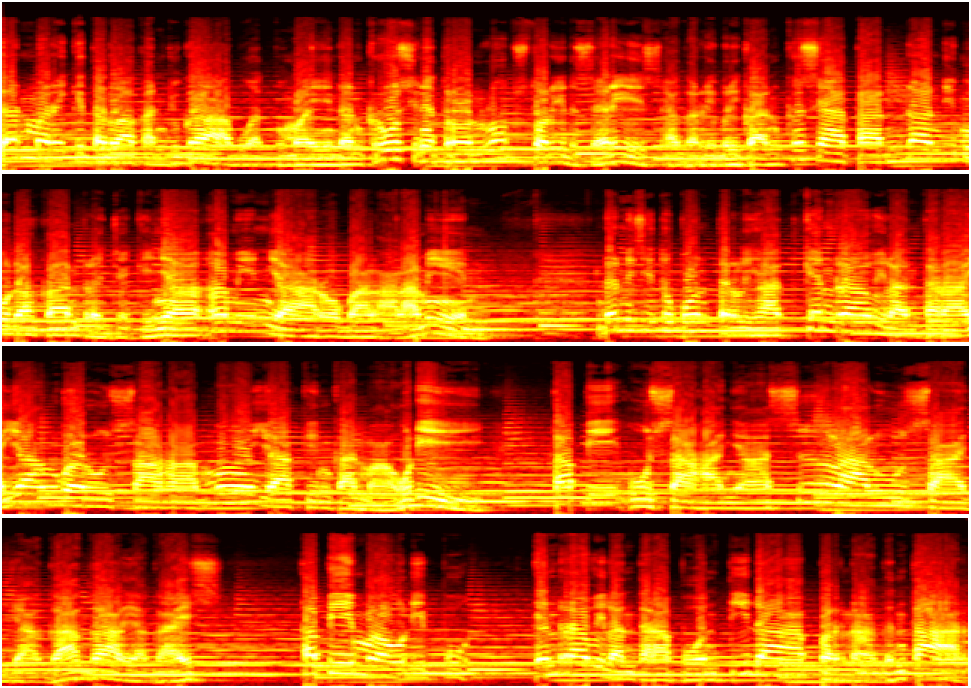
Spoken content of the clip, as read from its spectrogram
dan mari kita doakan juga buat pemain dan kru sinetron Love Story The Series agar diberikan kesehatan dan dimudahkan rezekinya. Amin ya robbal alamin. Dan di situ pun terlihat Kendra Wilantara yang berusaha meyakinkan Maudi. Tapi usahanya selalu saja gagal ya guys. Tapi Maudi pun Kendra Wilantara pun tidak pernah gentar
